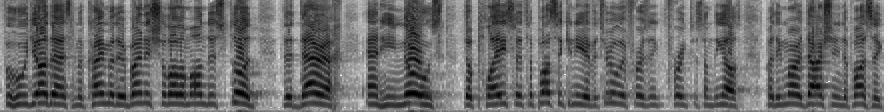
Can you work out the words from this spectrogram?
For who yada es mekayma. The Rebbeinu Shalom understood the derech and he knows the place. So it's a pasuk in. If it's really referring to something else, but the Gemara darshan in the pasuk,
